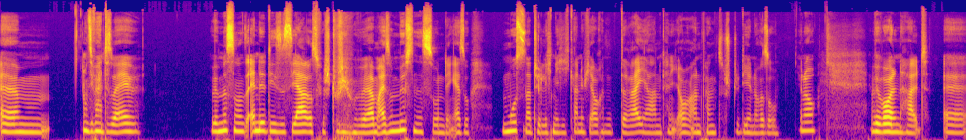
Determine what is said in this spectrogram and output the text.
Ähm, und sie meinte so, ey, wir müssen uns Ende dieses Jahres für Studium bewerben. Also müssen ist so ein Ding. Also muss natürlich nicht. Ich kann mich auch in drei Jahren kann ich auch anfangen zu studieren, aber so, you know. Wir wollen halt, äh,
